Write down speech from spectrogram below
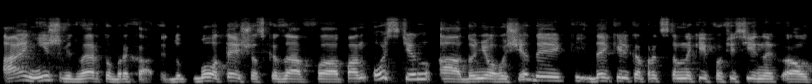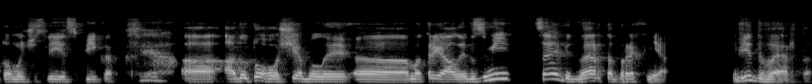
аніж відверто брехати. Бо те, що сказав пан Остін, а до нього ще декілька представників офіційних, а у тому числі є спікер. А, а до того ще були е, матеріали в ЗМІ. Це відверта брехня. Відверта.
